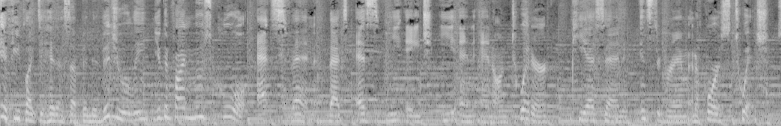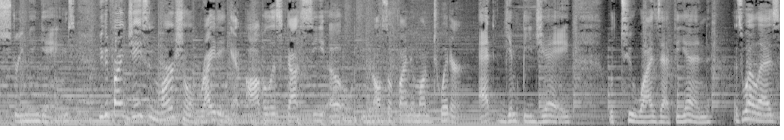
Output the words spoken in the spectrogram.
If you'd like to hit us up individually, you can find Moose Cool at Sven. That's S V H E N N on Twitter, PSN, Instagram, and of course Twitch, streaming games. You can find Jason Marshall writing at obelisk.co. You can also find him on Twitter at GimpyJ with two Y's at the end, as well as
